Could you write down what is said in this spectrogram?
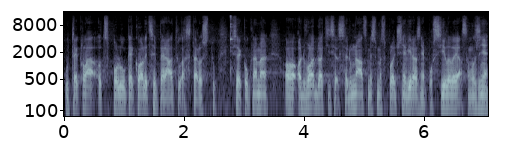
utekla od spolu ke koalici Pirátů a starostů. Když se koukneme od voleb 2017, my jsme společně výrazně posílili a samozřejmě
